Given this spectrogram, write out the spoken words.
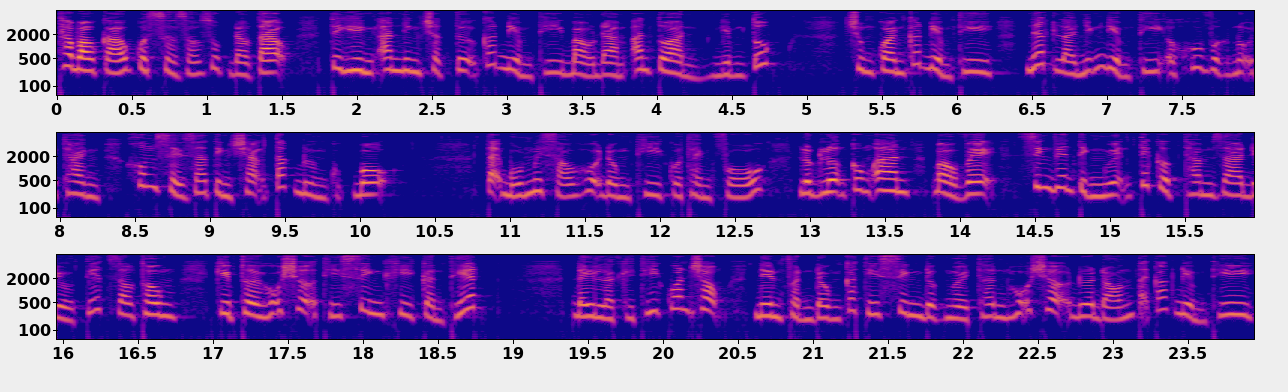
Theo báo cáo của Sở Giáo dục Đào tạo, tình hình an ninh trật tự các điểm thi bảo đảm an toàn, nghiêm túc. Trung quanh các điểm thi, nhất là những điểm thi ở khu vực nội thành, không xảy ra tình trạng tắc đường cục bộ tại 46 hội đồng thi của thành phố, lực lượng công an, bảo vệ, sinh viên tình nguyện tích cực tham gia điều tiết giao thông, kịp thời hỗ trợ thí sinh khi cần thiết. Đây là kỳ thi quan trọng nên phần đông các thí sinh được người thân hỗ trợ đưa đón tại các điểm thi.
